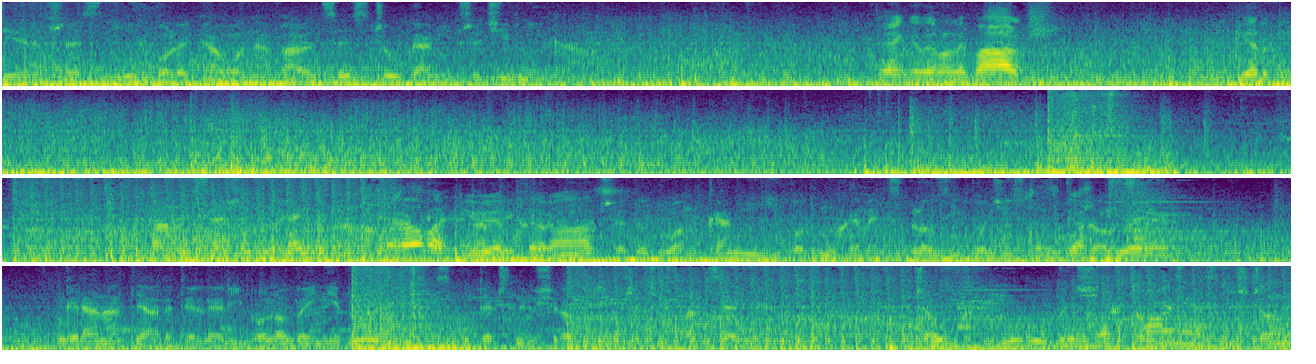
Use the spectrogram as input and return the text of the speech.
Pierwsze z nich polegało na walce z czołgami przeciwnika. Nie, generalnie walcz. Pierdol. Pancerze teraz. przed odłamkami i podmuchem eksplozji pocisków burzących. Granaty artylerii polowej nie były skutecznym środkiem przeciwpancernym. Czołg mógł być natomiast zniszczony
